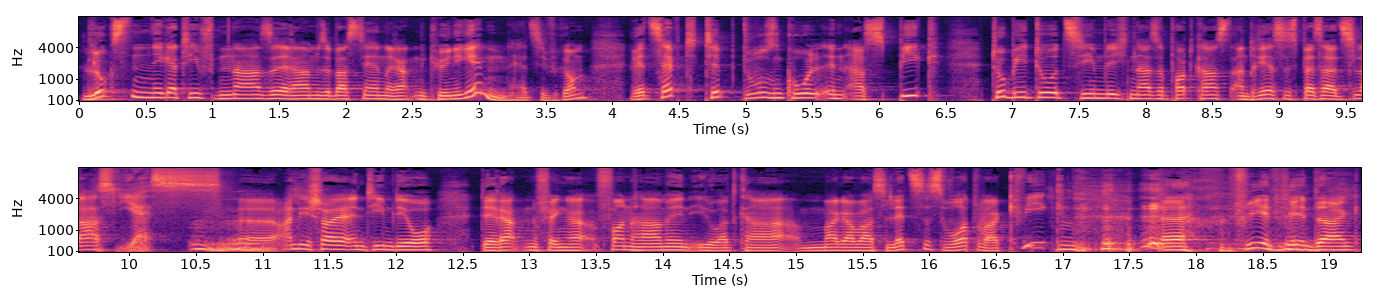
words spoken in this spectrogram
Luxen, Negativnase, Rahmen Sebastian, Rattenkönigin, herzlich willkommen, Rezept, Tipp, Dosenkohl in Aspik, Tobito, ziemlich nase Podcast, Andreas ist besser als Lars, yes! Mhm. Äh, Andi Scheuer in Team Deo, der Rattenfänger von Hameln, Eduard K. Magawas letztes Wort war Quiek. äh, vielen, vielen Dank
